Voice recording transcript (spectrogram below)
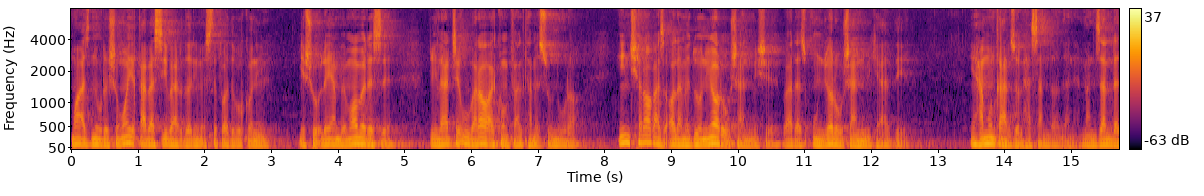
ما از نور شما یه قبسی برداریم استفاده بکنیم. یه شعله هم به ما برسه. قیلرج او برا اکن فلتمسو نورا. این چراغ از عالم دنیا روشن میشه. بعد از اونجا روشن می‌کردید. این همون قرض الحسن دادنه. من زل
